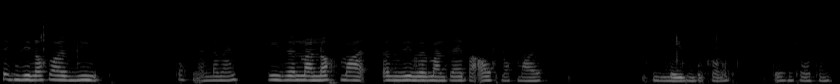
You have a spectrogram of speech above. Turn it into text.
kriegen sie nochmal wie, das ist ein Enderman, wie wenn man nochmal, also wie wenn man selber auch nochmal ein Leben bekommt durch ein Totem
